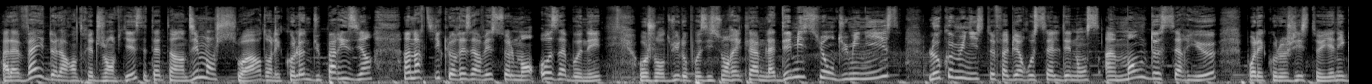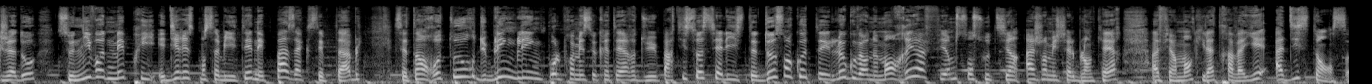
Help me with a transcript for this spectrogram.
à la veille de la rentrée de janvier. C'était un dimanche soir dans les colonnes du Parisien, un article réservé seulement aux abonnés. Aujourd'hui, l'opposition réclame la démission du ministre. Le communiste Fabien Roussel dénonce un manque de sérieux. Pour l'écologiste Yannick Jadot, ce niveau de mépris et d'irresponsabilité n'est pas acceptable. C'est un retour du bling-bling pour le premier secrétaire du Parti socialiste. De son côté, le gouvernement réaffirme son soutien à Jean-Michel Blanquer, affirmant qu'il a travaillé à distance.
